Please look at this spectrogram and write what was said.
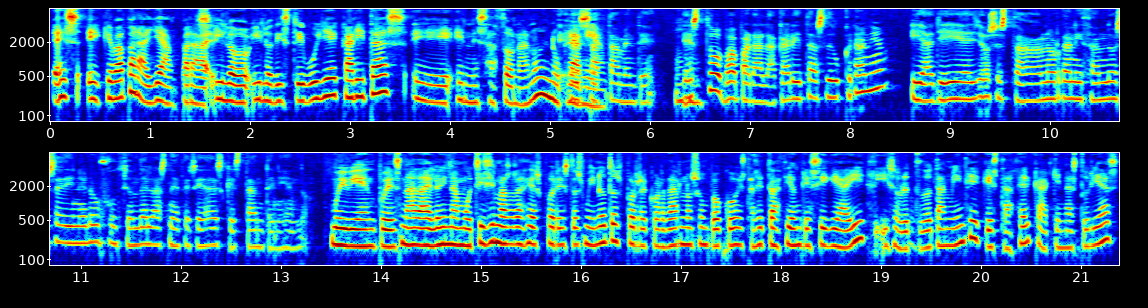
es eh, que va para allá para y, lo, y lo distribuye Caritas eh, en esa zona, ¿no? En Ucrania. Exactamente. Esto va para la Caritas de Ucrania y allí ellos están organizando ese dinero en función de las necesidades que están teniendo. Muy bien, pues nada, Eloina, muchísimas gracias por estos minutos, por recordarnos un poco esta situación que sigue ahí y sobre todo también que, está cerca, aquí en Asturias,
